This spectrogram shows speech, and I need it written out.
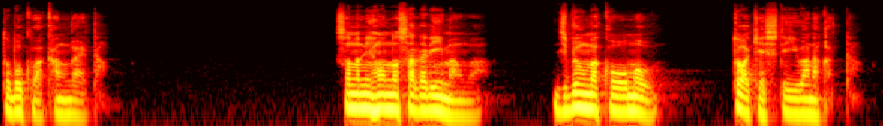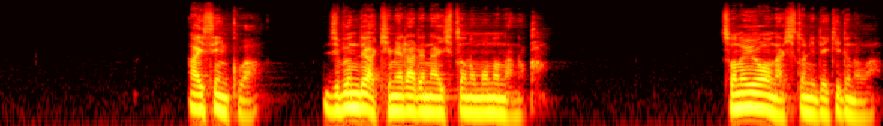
と僕は考えた。その日本のサラリーマンは、自分はこう思うとは決して言わなかった。I think は自分では決められない人のものなのか。そのような人にできるのは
